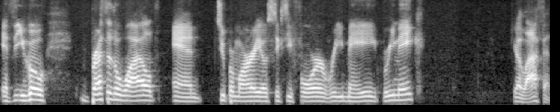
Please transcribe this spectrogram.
If you go Breath of the Wild and Super Mario 64 remake remake, you're laughing.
